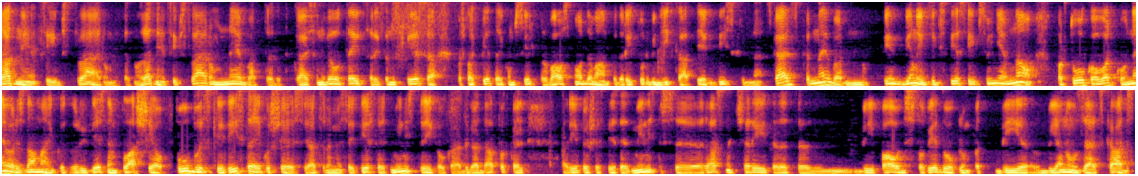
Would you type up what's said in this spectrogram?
radniecības tvēruma. Tad no radniecības tvēruma nevar. Tad, kā es jau teicu, arī sanas tiesā pašlaik pieteikums ir par valsts nodevām, kad arī tur viņi it kā tiek diskriminēti. Skaidrs, ka nevar. Nu, vienlīdzīgas tiesības viņiem nav. Par to, ko var, ko nevar. Es domāju, ka tur ir diezgan plaši jau publiski izteikušies. Ja atceramies, arī Tieslietu ministrija kaut kādu gadu atpakaļ. Arī iepriekšējais tieslietu ministrs eh, Rasničs arī tad, tad bija paudis to viedokli un pat bija, bija analizēts, kādas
